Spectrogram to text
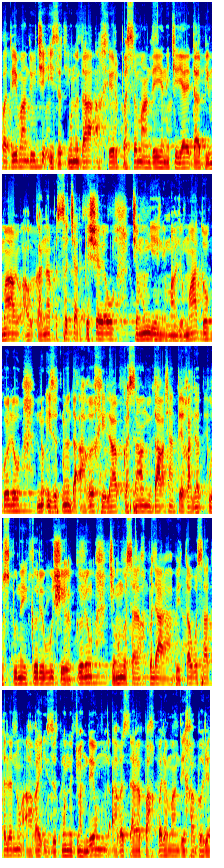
په دې باندې چې عزتمنو دا اخر په څه باندې یعنی چې یا دا بیمار او کنه په څه چل پې شوی و چې مونږ یې نه معلومات وکړو نو عزتمنو د هغه خلاف کسانو دغه شانته غلط پوسټونه یې کړي وو شیر کړي وو چې مونږ سره خپله رابطه وساتله نو هغه عزتمنو ژوندی او مونږ هغه سره په خپله باندې خبرې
